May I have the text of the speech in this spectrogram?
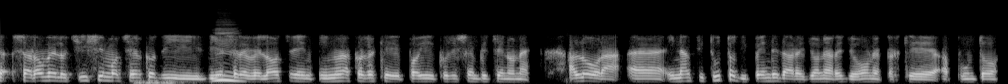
Sa- Sarò velocissimo, cerco di, di Mm. essere veloce in, in una cosa che poi così semplice non è. Allora, eh, innanzitutto dipende da regione a regione perché appunto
